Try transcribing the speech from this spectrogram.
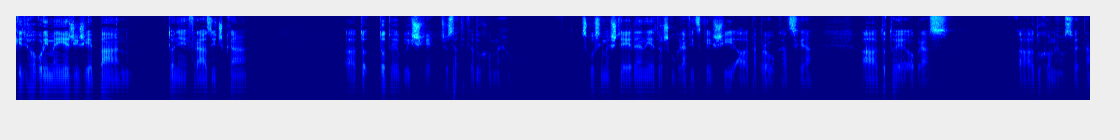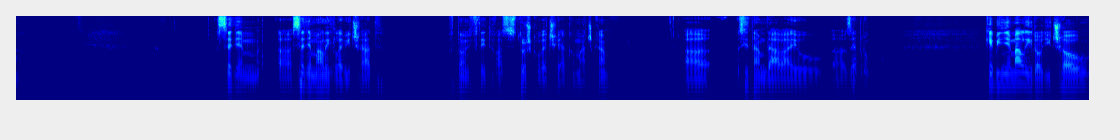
Keď hovoríme Ježiš je pán, to nie je frázička, to, toto je bližšie, čo sa týka duchovného. Skúsim ešte jeden, je trošku grafickejší, ale tá provokácia. A toto je obraz duchovného sveta. Sedem, sedem malých levičat, v, tom, v tejto fáze trošku väčšie ako mačka, a, si tam dávajú a, zebru. Keby nemali rodičov,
